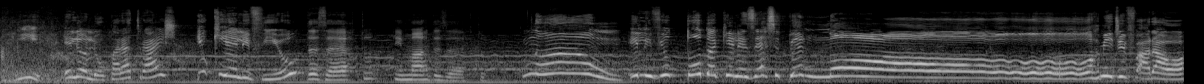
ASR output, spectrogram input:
Aí ele olhou para trás e o que ele viu? Deserto e mar deserto. Não! Ele viu todo aquele exército enorme de Faraó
